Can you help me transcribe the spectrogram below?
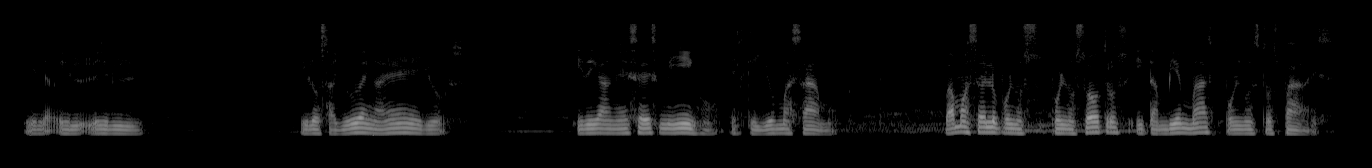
y, y- y- y los ayuden a ellos y digan, ese es mi hijo, el que yo más amo. Vamos a hacerlo por, nos- por nosotros y también más por nuestros padres,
